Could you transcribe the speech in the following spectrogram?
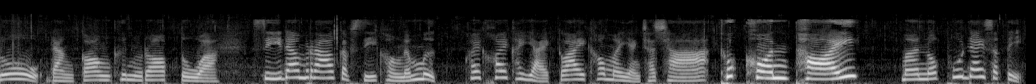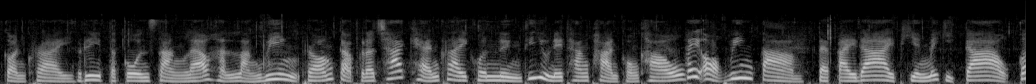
ลู่ดังก้องขึ้นรอบตัว สีดำราวกับสีของน้ำหมึก ค่อยๆ ขยายใกล้เข้ามาอย่างช้าๆ ทุกคนถอย มานพพูดได้สติก่อนใคร รีบตะโกนสั่งแล้วหันหลังวิ่ง พร้อมกับกระชากแขนใครคนหนึ่งที่อยู่ในทางผ่านของเขาให้ออกวิ่งตาม แต่ไปได้เพียงไม่กี่ก้าวก็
